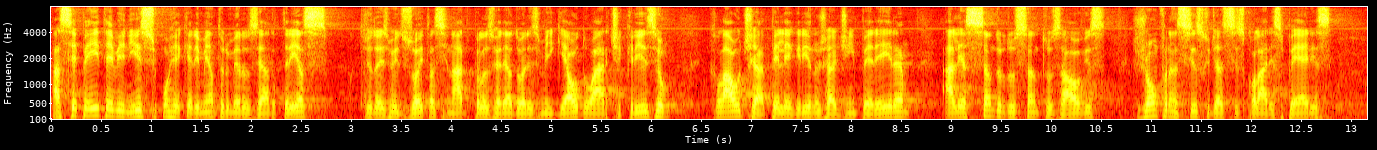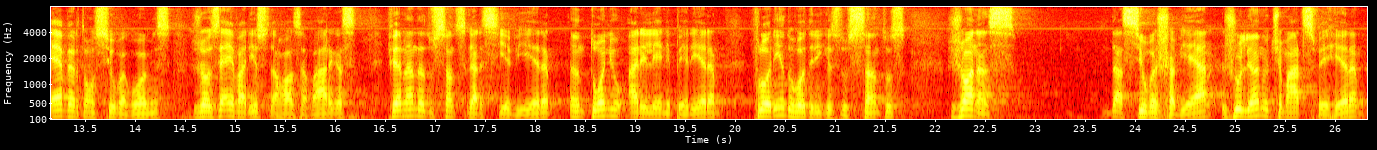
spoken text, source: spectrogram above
A CPI teve início com o requerimento número 03 de 2018, assinado pelos vereadores Miguel Duarte Crisel, Cláudia Pellegrino Jardim Pereira, Alessandro dos Santos Alves, João Francisco de Assis Colares Pérez, Everton Silva Gomes, José Evaristo da Rosa Vargas, Fernanda dos Santos Garcia Vieira, Antônio Arilene Pereira, Florindo Rodrigues dos Santos, Jonas da Silva Xavier, Juliano de Matos Ferreira,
